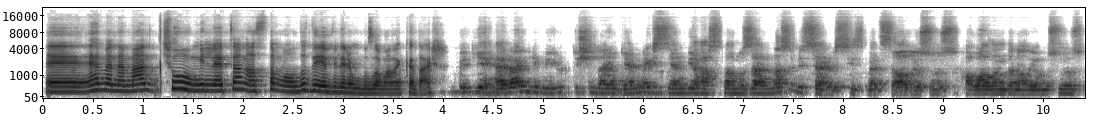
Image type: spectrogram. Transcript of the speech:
Hemen hemen çoğu milletten hastam oldu diyebilirim bu zamana kadar. Peki herhangi bir yurt dışından gelmek isteyen bir hastamıza nasıl bir servis hizmet sağlıyorsunuz? Havaalanından alıyor musunuz?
